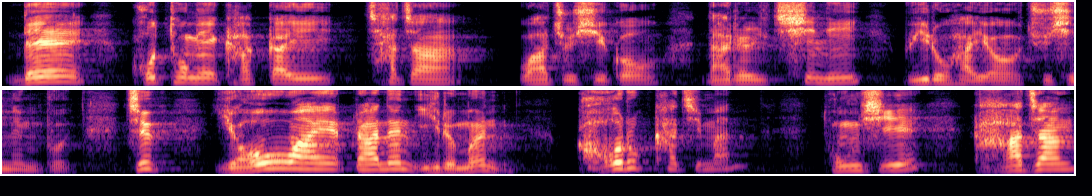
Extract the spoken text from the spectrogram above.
내 고통에 가까이 찾아와 주시고 나를 친히 위로하여 주시는 분. 즉 여호와라는 이름은 거룩하지만 동시에 가장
